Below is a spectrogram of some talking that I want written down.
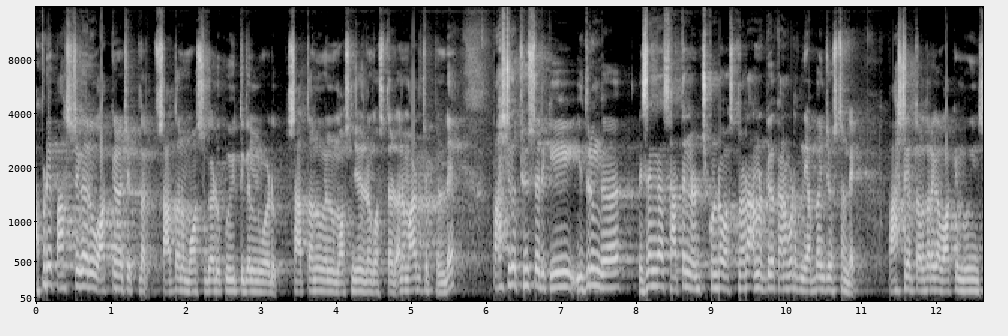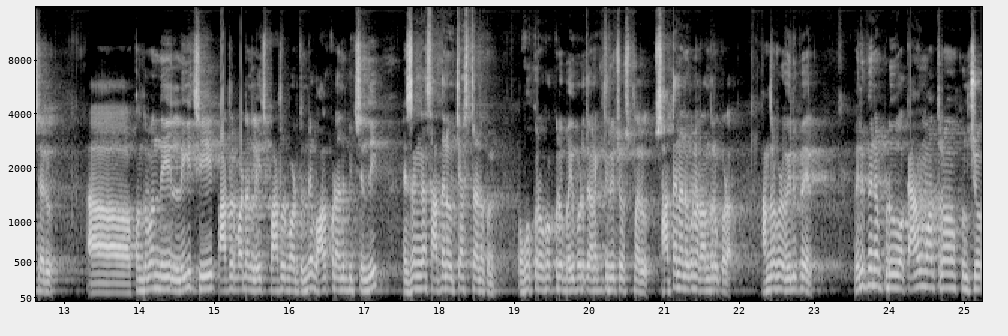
అప్పుడే పాస్టర్ గారు వాక్యంలో చెప్తున్నారు. సాతాను మోసగాడు కుయుక్తి సాతాను వీళ్ళని మోసం చేయడానికి వస్తాడు అనే మాట చెప్తుండే పాస్టర్ గారు చూసేసరికి ఎదురుగా నిజంగా సాత్యం నడుచుకుంటూ వస్తున్నాడు అన్నట్టుగా కనబడుతుంది ఈ అబ్బాయిని చూస్తుండే పాస్టర్ గారు త్వర త్వరగా వాక్యం ముగించారు. కొంతమంది లేచి పాటలు పాడడం లేచి పాటలు పాడుతుంటే వాళ్ళకు కూడా అనిపించింది నిజంగా సాతాన్ని వచ్చేస్తాడు అనుకుని. ఒక్కొక్కరు ఒక్కొక్కరు భయపడుతూ వెనక్కి తిరిగి చూస్తున్నారు. సాతాన్ని అనుకున్నారు అందరూ కూడా. అందరూ కూడా వెళ్ళిపోయారు. వెళ్ళిపోయినప్పుడు ఒక ఆమె మాత్రం కొంచెం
